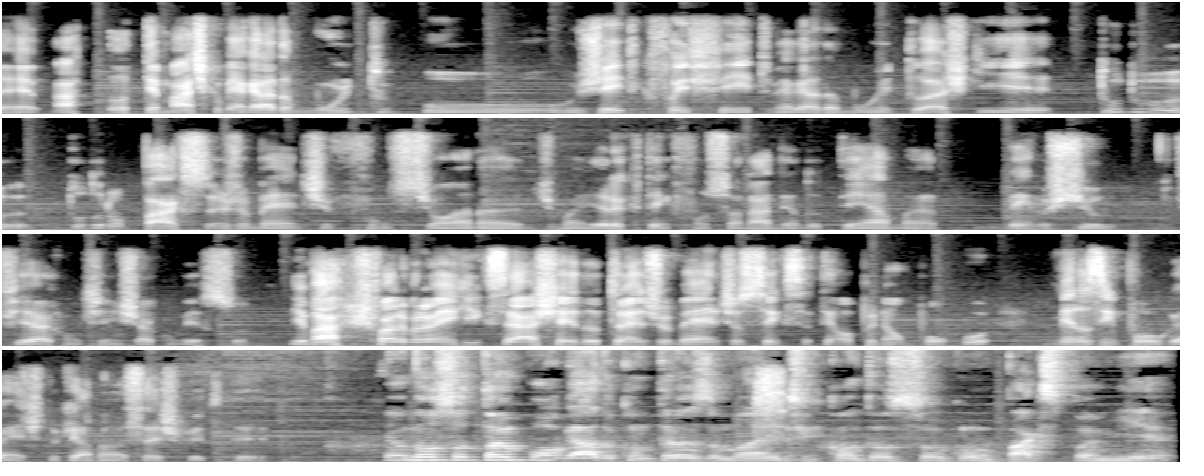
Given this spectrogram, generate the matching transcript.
é, a, a, temática me agrada muito, o, o, jeito que foi feito me agrada muito. Acho que tudo, tudo no Pax Strangemente funciona de maneira que tem que funcionar dentro do tema, bem no estilo fiel com o que a gente já conversou. E Marcos, fala pra mim, o que, que você acha aí do Transhumanity? Eu sei que você tem uma opinião um pouco menos empolgante do que a nossa a respeito dele. Eu não sou tão empolgado com o Transhumanity quanto eu sou com o Pax Pamir.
